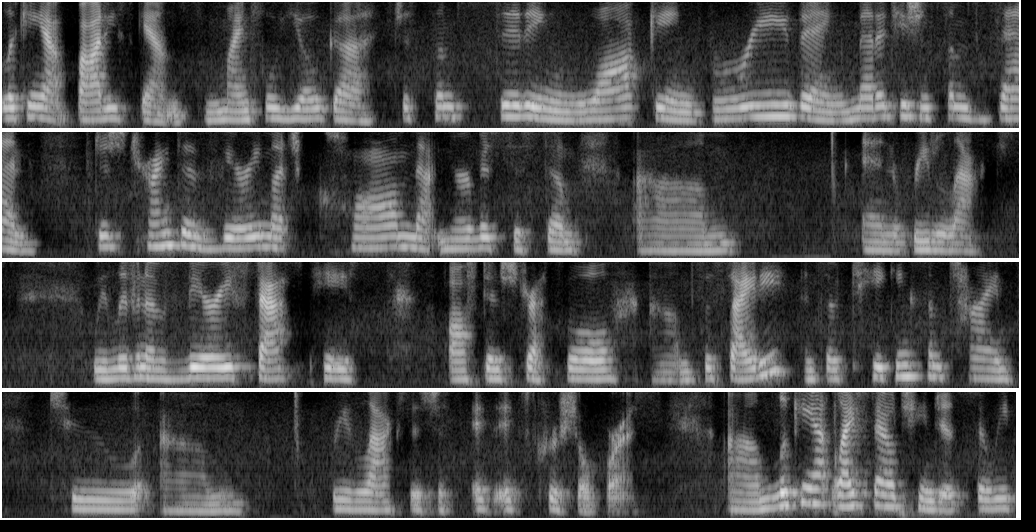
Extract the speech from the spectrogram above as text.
looking at body scans, mindful yoga, just some sitting, walking, breathing, meditation, some Zen, just trying to very much calm that nervous system um, and relax. We live in a very fast paced, often stressful um, society. And so, taking some time to um, relax is just, it, it's crucial for us. Um, looking at lifestyle changes. So we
